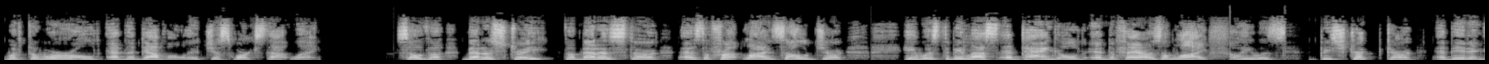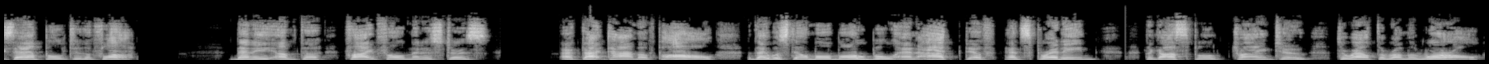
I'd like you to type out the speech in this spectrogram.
with the world and the devil. It just works that way. So the ministry, the minister, as the frontline soldier, he was to be less entangled in the affairs of life. He was be stricter and be an example to the flock. Many of the fivefold ministers at that time of Paul, they were still more mobile and active and spreading the gospel, trying to, throughout the Roman world.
